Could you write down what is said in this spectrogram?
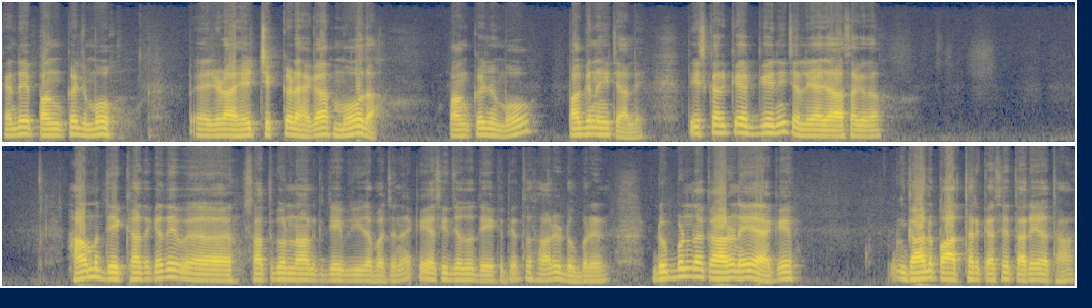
ਕਹਿੰਦੇ ਪੰਕਜ ਮੋਹ ਜਿਹੜਾ ਇਹ ਚਿੱਕੜ ਹੈਗਾ ਮੋਹ ਦਾ। ਪੰਕਜ ਮੋਹ ਪੱਗ ਨਹੀਂ ਚਾਲੇ। ਤੇ ਇਸ ਕਰਕੇ ਅੱਗੇ ਨਹੀਂ ਚੱਲਿਆ ਜਾ ਸਕਦਾ। ਹਮ ਦੇਖਾ ਤੇ ਕਹਿੰਦੇ ਅਹ, ਸਤਿਗੁਰੂ ਨਾਨਕ ਦੇਵ ਜੀ ਦਾ ਬਚਨ ਹੈ ਕਿ ਅਸੀਂ ਜਦੋਂ ਦੇਖਦੇ ਤਾਂ ਸਾਰੇ ਡੁੱਬ ਰਹੇ ਨੇ ਡੁੱਬਣ ਦਾ ਕਾਰਨ ਇਹ ਹੈ ਕਿ ਗਲ ਪਾਥਰ ਕੈਸੇ ਤਰਿਆ ਥਾ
